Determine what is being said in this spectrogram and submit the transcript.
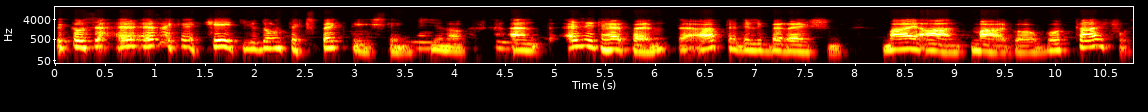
because as a kid, you don't expect these things, you know. Mm-hmm. And as it happened, after the liberation, my aunt Margot got typhus.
